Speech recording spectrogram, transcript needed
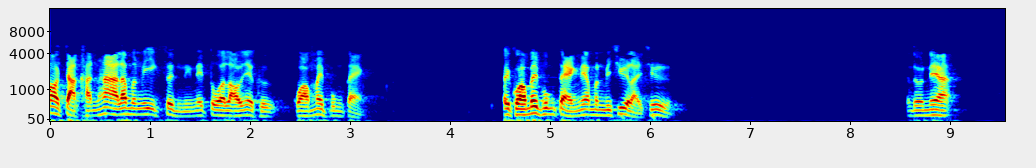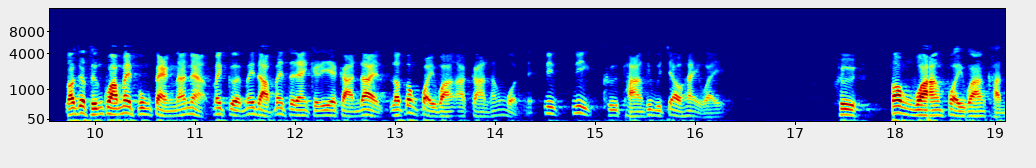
นอกจากขันห้าแล้วมันมีอีกสิ่งหนึ่งในตัวเราเนี่ยคือ ความไม่ปรุงแต่งไอ้ความไม่ปรุงแต่งเนี่ยมันมีชื่อหลายชื่อตัวเนี้ยเราจะถึงความไม่ปรุงแต่งนั้นเนี่ยไม่เกิดไม่ดับไม่แสดงกิริยาการได้ เราต้องปล่อยวางอาการทั้งหมดเนี่ยนี่นี่คือทางที่พระเจ้าให้ไว้ คือต้องวางปล่อยวางขัน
